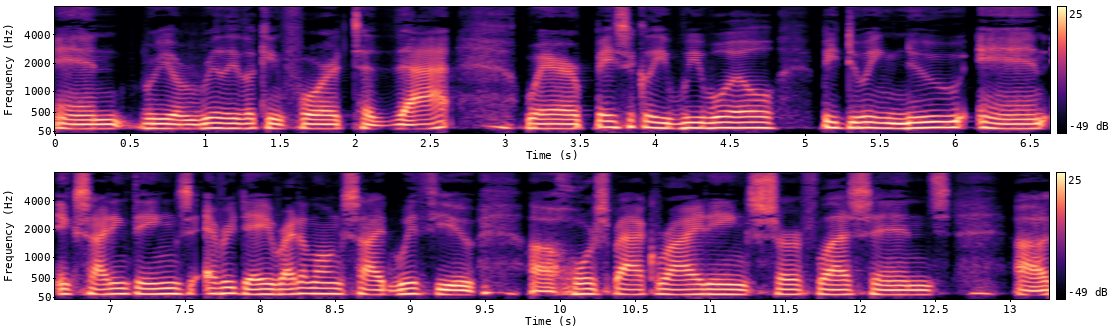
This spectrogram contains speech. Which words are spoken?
And we are really looking forward to that, where basically we will be doing new and exciting things every day right alongside with you. Uh, horseback riding, surf lessons, uh,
